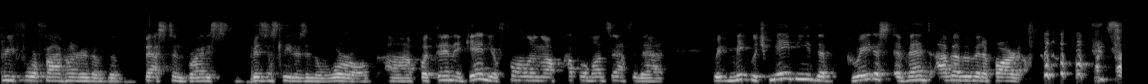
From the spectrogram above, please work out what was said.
three, four, five hundred of the best and brightest business leaders in the world. Uh, but then again, you're following up a couple of months after that, which may, which may be the greatest event I've ever been a part of. so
